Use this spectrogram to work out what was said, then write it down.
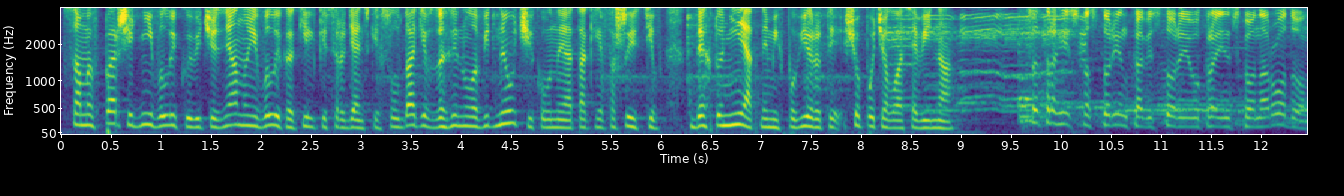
Саме в перші дні Великої Вітчизняної велика кількість радянських солдатів загинула від неочікуваної атаки фашистів. Дехто ніяк не міг повірити, що почалася війна. Це трагічна сторінка в історії українського народу,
